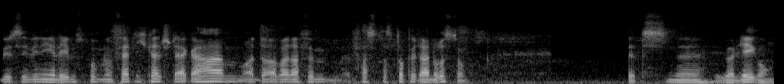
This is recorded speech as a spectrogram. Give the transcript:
bisschen weniger Lebenspunkte und Fertigkeitsstärke haben und aber dafür fast das Doppelte an Rüstung. Jetzt eine Überlegung.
